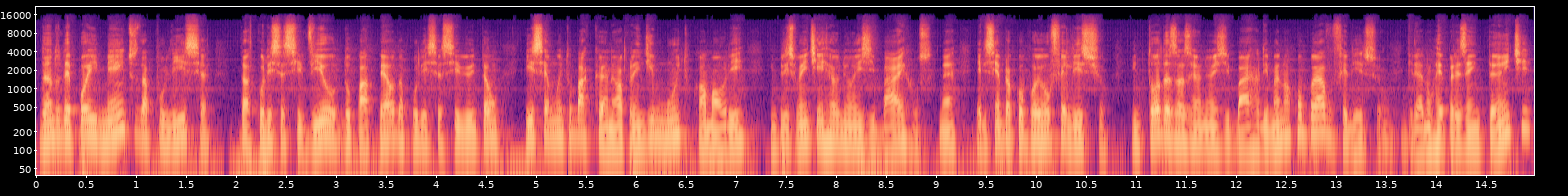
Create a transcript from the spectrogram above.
dando depoimentos da polícia, da Polícia Civil, do papel da Polícia Civil. Então, isso é muito bacana. Eu aprendi muito com a Mauri, principalmente em reuniões de bairros, né? Ele sempre acompanhou o Felício em todas as reuniões de bairro ali, mas não acompanhava o Felício. Uhum. Ele era um representante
